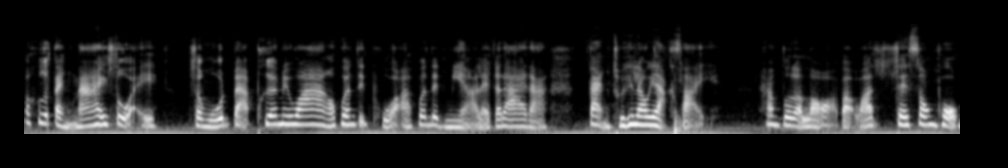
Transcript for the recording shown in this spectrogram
ก็คือแต่งหน้าให้สวยสมมุติแบบเพื่อนไม่ว่างเพื่อนติดผัว เพื่อนติดเมียอะไรก็ได้นะ แต่งชุดที่เราอยากใส่ทำตัวหล่อแบบว่าเซตทรงผม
